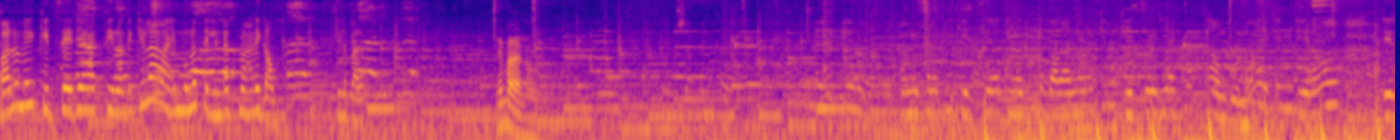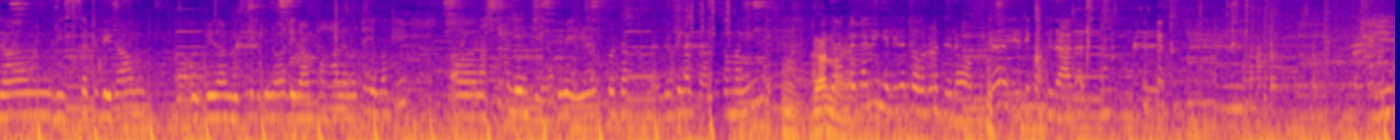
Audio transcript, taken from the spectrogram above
බලු මේ කිට් සේඩියක් තියනොද කියලා අහමුණ තෙලින්ටත් මහරි ගම්. කියල බල බලනවා ඉසලකි කිත්සය තිනොත් බලන්න කියලා කිත්සේරියක් හම්බුණා එකෙන් තියෙනවා ඩිරාම් විස්සට ඩිරාම් උඩිරම් විස්සට දෙනවා ඩිරම් පහලවට ඒ වගේ ලස්සන ලෙන් තියෙනවා. අපි මේ එළියට පොඩ්ඩක් ලෙන් ටිකක් ගන්න තමයි ඉන්නේ. ගන්නවා. ගන්න කලින් එළියට තෝරලා දෙනවා අපිට. ඒ ටික අපි දාගත්තා. එළින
